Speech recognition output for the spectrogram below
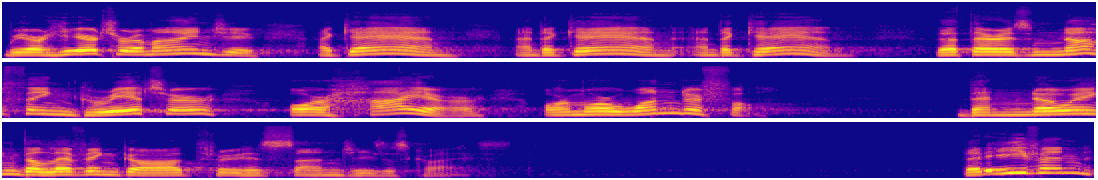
We are here to remind you again and again and again that there is nothing greater or higher or more wonderful than knowing the living God through his Son, Jesus Christ. That even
